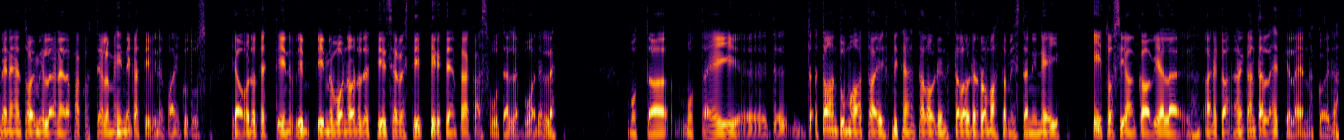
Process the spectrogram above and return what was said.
Venäjän toimilla ja näillä pakotteilla meihin negatiivinen vaikutus. Ja odotettiin, viime vuonna odotettiin selvästi pirteämpää kasvua tälle vuodelle. Mutta, mutta ei taantumaa tai mitään talouden, talouden romahtamista, niin ei, ei tosiaankaan vielä ainakaan, ainakaan tällä hetkellä ennakoida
